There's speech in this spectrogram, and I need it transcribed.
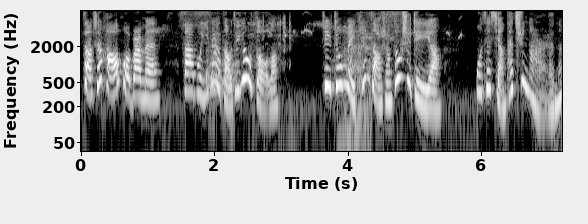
早上好，伙伴们！巴布一大早就又走了，这周每天早上都是这样。我在想他去哪儿了呢？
